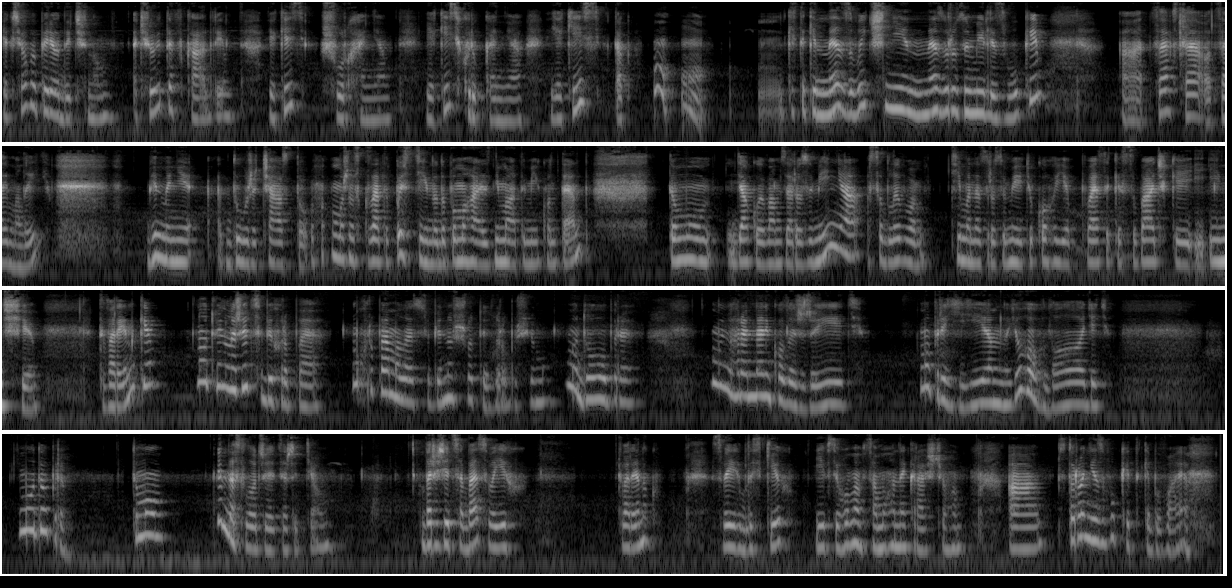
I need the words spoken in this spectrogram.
якщо ви періодично чуєте в кадрі якісь шурхання, якісь хрюкання, якісь так. Якісь такі незвичні, незрозумілі звуки. Це все оцей малий. Він мені дуже часто, можна сказати, постійно допомагає знімати мій контент. Тому дякую вам за розуміння. Особливо ті мене зрозуміють, у кого є песики, собачки і інші тваринки. Ну, от він лежить собі, хропе. Ну, хропе мале собі. Ну, що ти зробиш йому? Йому добре. Ну, Він граненько лежить. Йому приємно, його гладять. Йому добре. Тому він насолоджується життям. Бережіть себе, своїх тваринок, своїх близьких і всього вам самого найкращого. А сторонні звуки таке буває.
